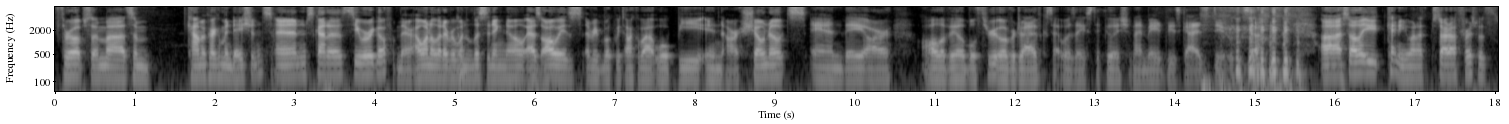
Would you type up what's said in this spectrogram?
throw up some uh, some comic recommendations and just kind of see where we go from there. I want to let everyone listening know, as always, every book we talk about will be in our show notes, and they are all available through Overdrive because that was a stipulation I made these guys do. So, uh, so I'll let you, Kenny. You want to start off first with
